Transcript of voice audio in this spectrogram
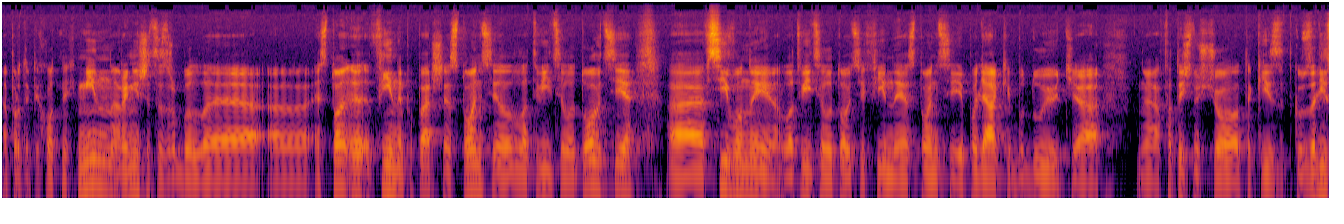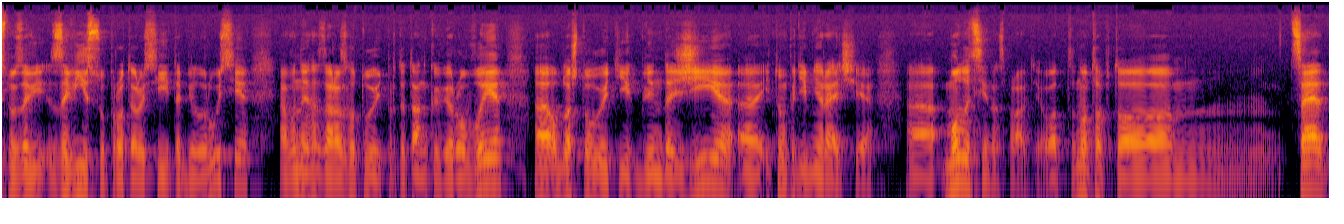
е, протипіхотних мін. Раніше це зробили е, есто... фіни, по-перше, естонці, латвійці, литовці. Всі вони, латвійці, литовці, фіни, естонці, поляки, будують. Е, Фактично, що такі таку залісну заві- завісу проти Росії та Білорусі. Е, Вони зараз готують протитанкові рови, е, облаштовують їх бліндажі і тому подібні речі. Молодці насправді. От, ну тобто, це,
